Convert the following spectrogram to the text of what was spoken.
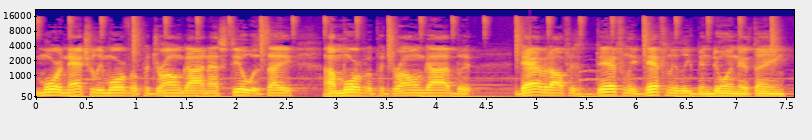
more naturally more of a Padron guy, and I still would say I'm more of a Padron guy, but Davidoff has definitely, definitely been doing their thing.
